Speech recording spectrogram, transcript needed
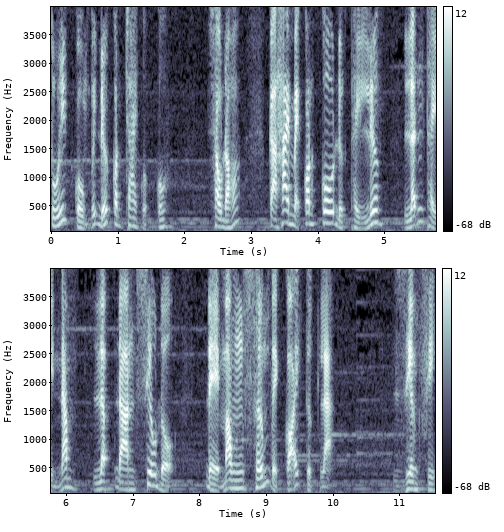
túi cùng với đứa con trai của cô. Sau đó, cả hai mẹ con cô được thầy Lương lẫn thầy Năm lập đàn siêu độ để mong sớm về cõi cực lạc. Riêng Phi,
